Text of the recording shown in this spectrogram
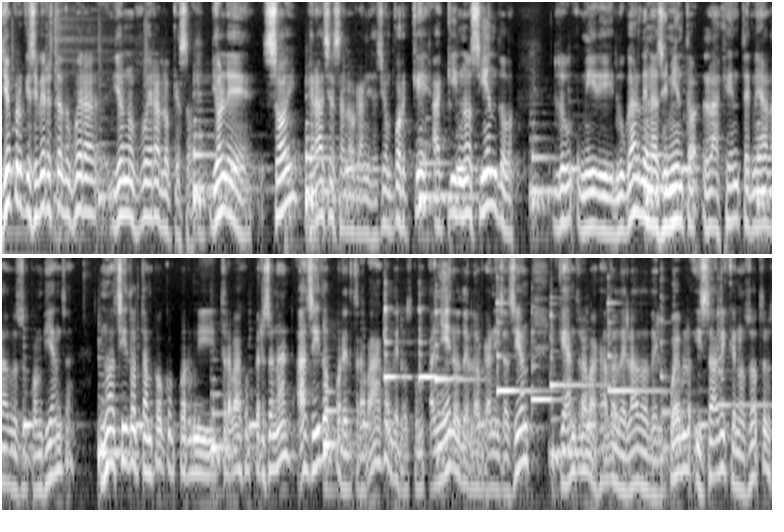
Yo creo que si hubiera estado fuera, yo no fuera lo que soy. Yo le soy gracias a la organización. porque aquí no siendo mi lugar de nacimiento, la gente me ha dado su confianza? No ha sido tampoco por mi trabajo personal, ha sido por el trabajo de los compañeros de la organización que han trabajado del lado del pueblo y sabe que nosotros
